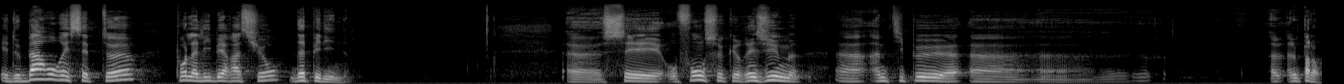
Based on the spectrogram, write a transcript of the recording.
et de barorécepteurs pour la libération d'apéline. Euh, c'est au fond ce que résume euh, un petit peu. Euh, pardon.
